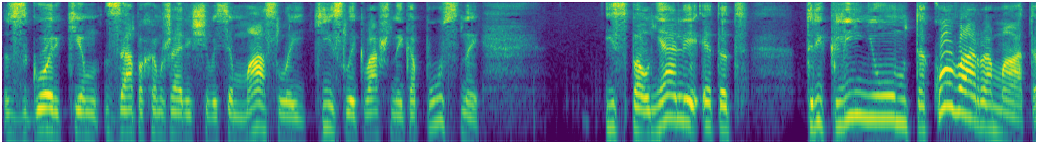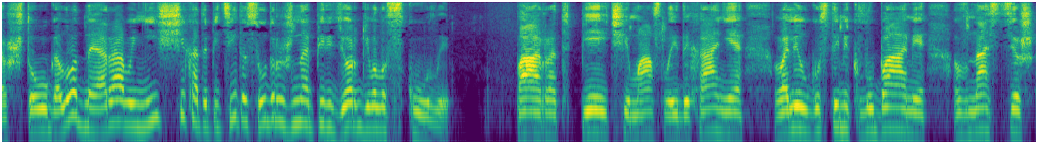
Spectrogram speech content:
с горьким запахом жарящегося масла и кислой квашеной капустной исполняли этот триклиниум такого аромата, что у голодной оравы нищих от аппетита судорожно передергивало скулы. Пар от печи, масла и дыхания валил густыми клубами в настежь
